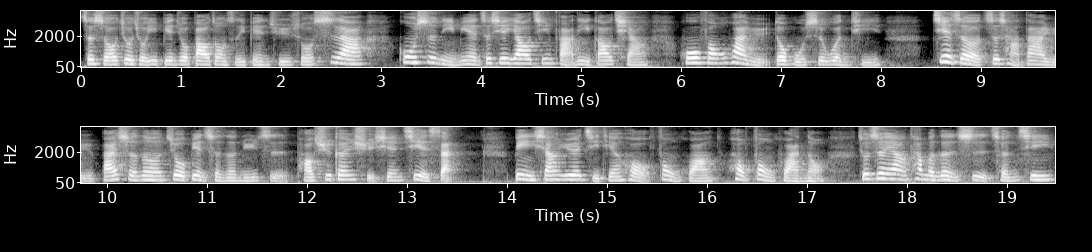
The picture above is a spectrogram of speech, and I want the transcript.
这时候，舅舅一边就包粽子，一边去说：“是啊，故事里面这些妖精法力高强，呼风唤雨都不是问题。借着这场大雨，白蛇呢就变成了女子，跑去跟许仙借伞，并相约几天后凤凰后凤凰哦。就这样，他们认识成亲，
